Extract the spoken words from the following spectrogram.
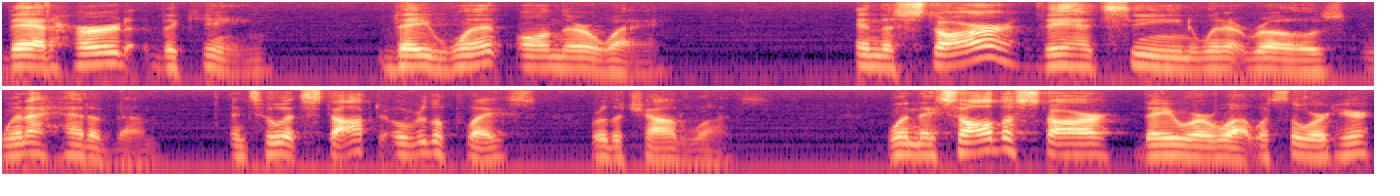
they had heard the king, they went on their way. And the star they had seen when it rose went ahead of them until it stopped over the place where the child was. When they saw the star, they were what? What's the word here?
